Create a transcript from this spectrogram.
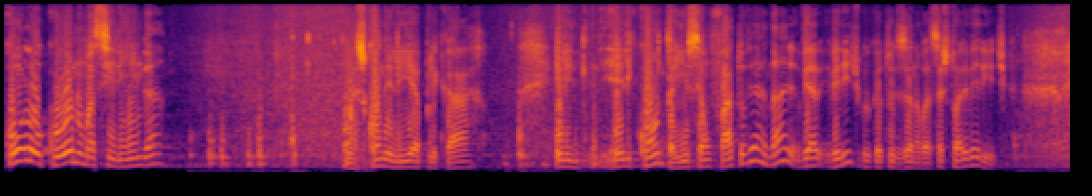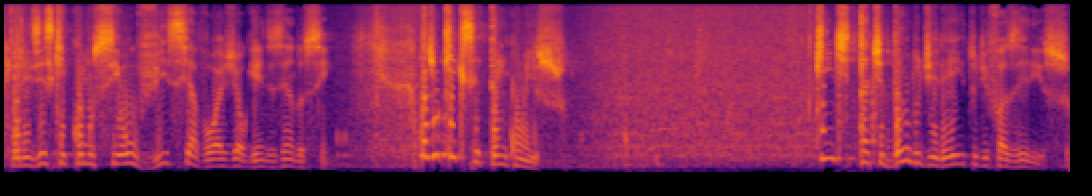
colocou numa seringa, mas quando ele ia aplicar, ele, ele conta, isso é um fato verdade, verídico que eu estou dizendo, essa história é verídica. Ele diz que como se ouvisse a voz de alguém dizendo assim: Mas o que, que você tem com isso? Está te dando o direito de fazer isso?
